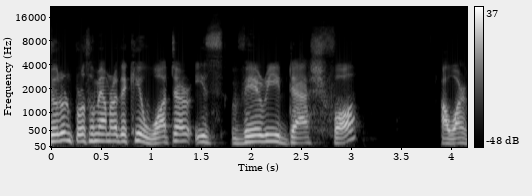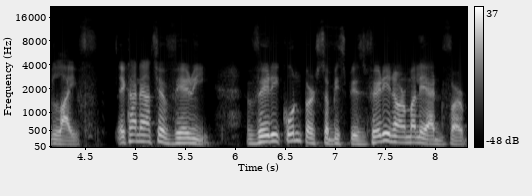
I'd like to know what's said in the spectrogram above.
চলুন প্রথমে আমরা দেখি water is very dash for our life এখানে আছে ভেরি ভেরি কোন parts of speech very normally adverb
